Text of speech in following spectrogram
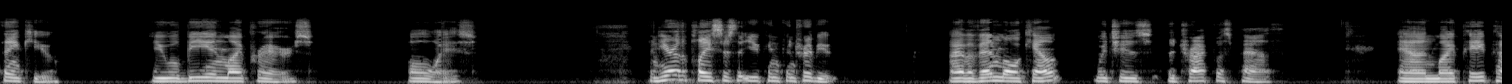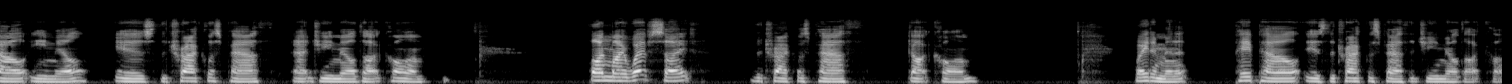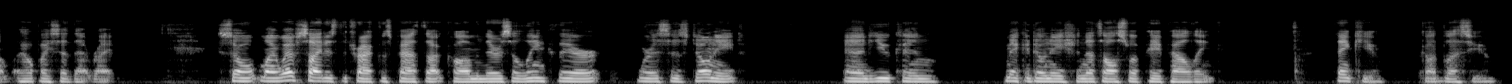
thank you. You will be in my prayers, always. And here are the places that you can contribute. I have a Venmo account, which is the Trackless Path. And my PayPal email is the tracklesspath at gmail.com. On my website, the Trackless Path, gmail.com. Wait a minute. PayPal is the tracklesspath at gmail.com. I hope I said that right. So my website is thetracklesspath.com, and there's a link there where it says donate, and you can make a donation. That's also a PayPal link. Thank you. God bless you.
